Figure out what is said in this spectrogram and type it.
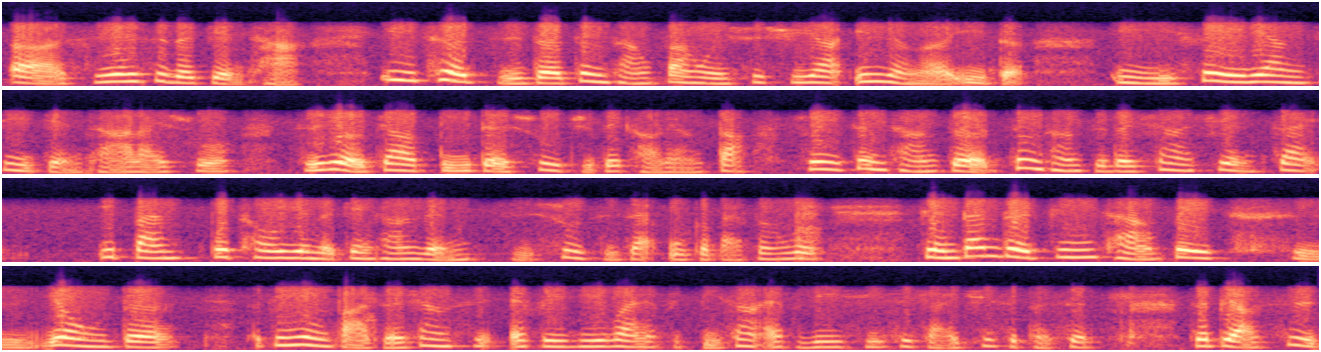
呃实验室的检查，预测值的正常范围是需要因人而异的。以肺量计检查来说，只有较低的数值被考量到，所以正常的正常值的下限在一般不抽烟的健康人指数值在五个百分位。简单的经常被使用的经验法则，像是 FEV1 比上 FVC 是小于七十 percent，则表示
